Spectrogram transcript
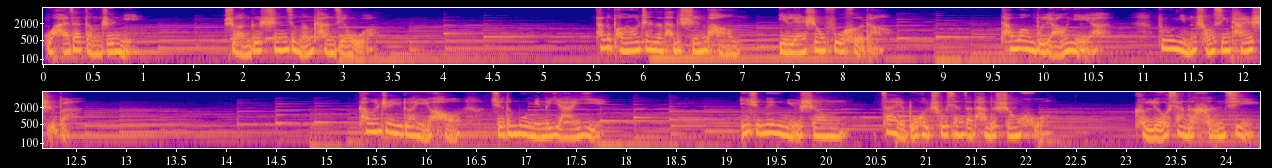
我还在等着你，转个身就能看见我。”他的朋友站在他的身旁，也连声附和道：“他忘不了你呀，不如你们重新开始吧。”看完这一段以后，觉得莫名的压抑。也许那个女生再也不会出现在他的生活，可留下的痕迹，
